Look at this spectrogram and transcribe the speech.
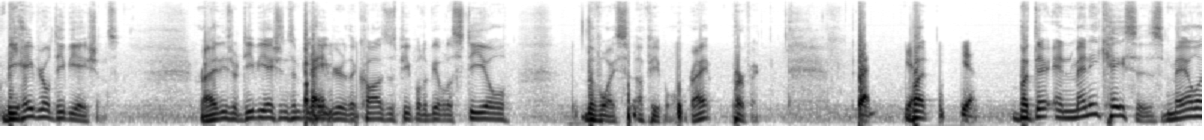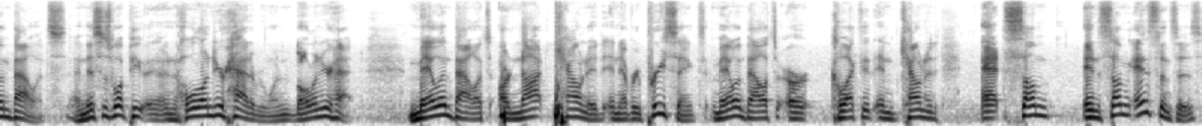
behavioral deviations. Right? These are deviations in behavior that causes people to be able to steal the voice of people. Right? Perfect. Yeah. But yeah. But there, in many cases, mail-in ballots, and this is what people. And hold on to your hat, everyone. Hold on to your hat. Mail-in ballots are not counted in every precinct. Mail-in ballots are collected and counted at some, in some instances,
